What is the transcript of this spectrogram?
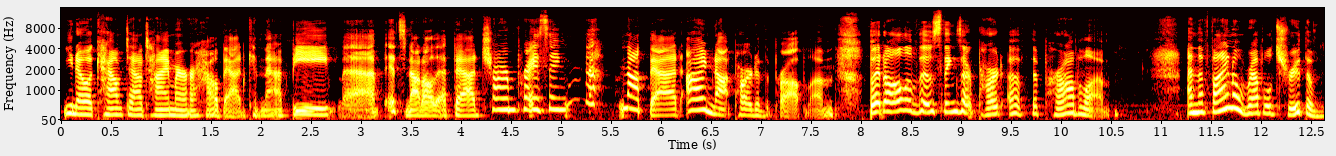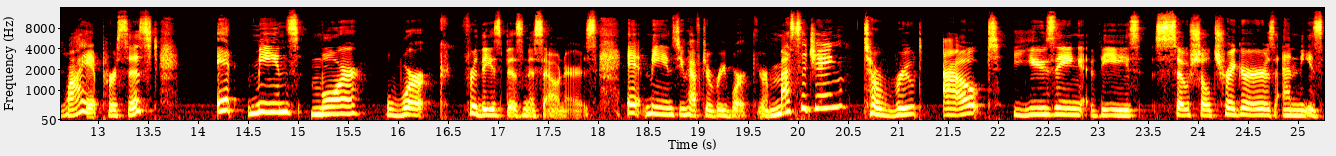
you know, a countdown timer, how bad can that be? Eh, it's not all that bad. Charm pricing, eh, not bad. I'm not part of the problem. But all of those things are part of the problem. And the final rebel truth of why it persists it means more work for these business owners. It means you have to rework your messaging to root out using these social triggers and these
